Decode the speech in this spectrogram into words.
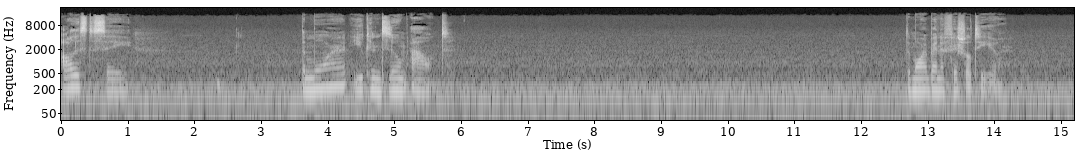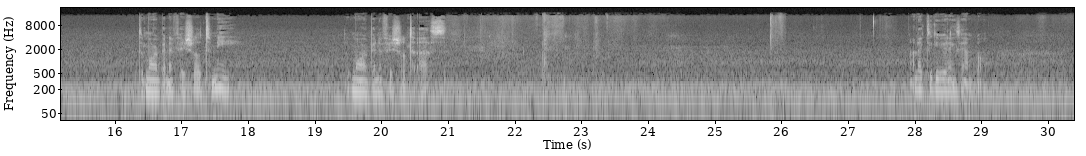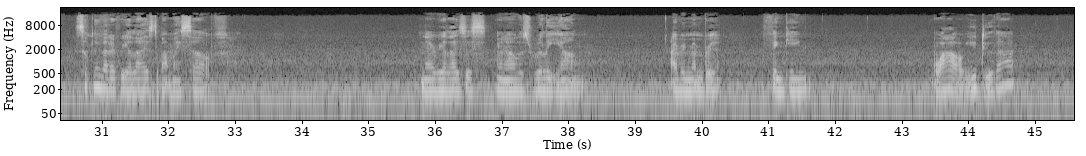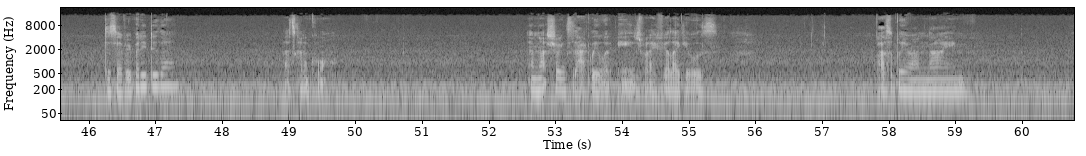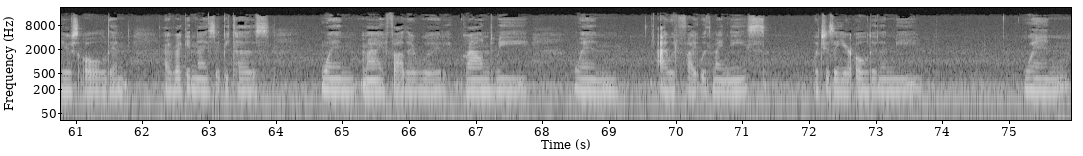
All this to say, the more you can zoom out the more beneficial to you, the more beneficial to me, the more beneficial to us. I'd like to give you an example. Something that I've realized about myself. And I realized this when I was really young. I remember thinking Wow, you do that? Does everybody do that? That's kind of cool. I'm not sure exactly what age, but I feel like it was possibly around nine years old. And I recognized it because when my father would ground me, when I would fight with my niece, which is a year older than me, when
